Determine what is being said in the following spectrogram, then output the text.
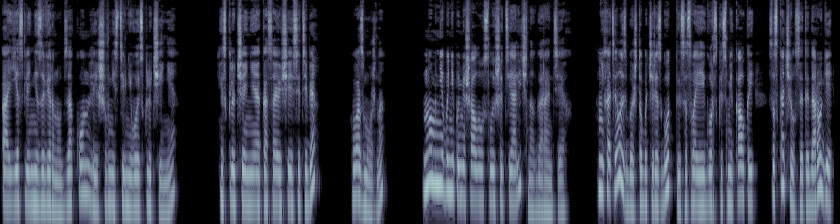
«А если не завернуть закон, лишь внести в него исключение?» «Исключение, касающееся тебя?» «Возможно. Но мне бы не помешало услышать и о личных гарантиях. Не хотелось бы, чтобы через год ты со своей горской смекалкой соскочил с этой дороги,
